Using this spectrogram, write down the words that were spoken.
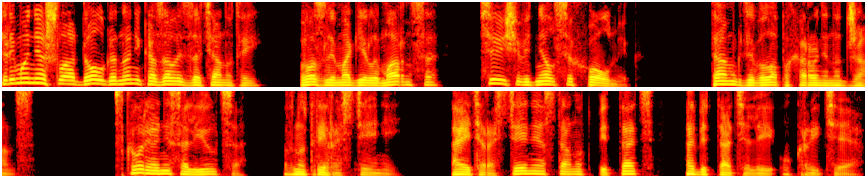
Церемония шла долго, но не казалась затянутой. Возле могилы Марнса все еще виднелся холмик, там, где была похоронена Джанс. Вскоре они сольются внутри растений, а эти растения станут питать обитателей укрытия.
